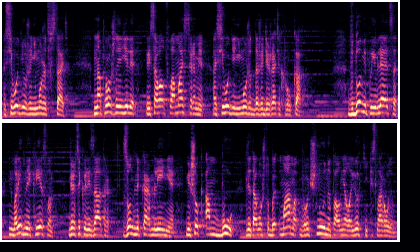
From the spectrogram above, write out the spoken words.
а сегодня уже не может встать. На прошлой неделе рисовал фломастерами, а сегодня не может даже держать их в руках. В доме появляется инвалидное кресло, вертикализатор, зон для кормления, мешок амбу для того, чтобы мама вручную наполняла легкие кислородом.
